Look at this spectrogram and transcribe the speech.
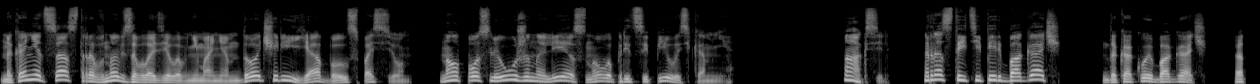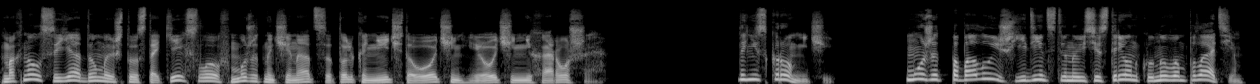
Наконец Астра вновь завладела вниманием дочери, и я был спасен. Но после ужина Лея снова прицепилась ко мне. «Аксель, раз ты теперь богач...» «Да какой богач?» Отмахнулся я, думая, что с таких слов может начинаться только нечто очень и очень нехорошее. «Да не скромничай. Может, побалуешь единственную сестренку новым платьем,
